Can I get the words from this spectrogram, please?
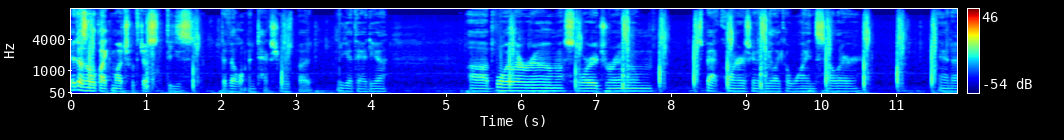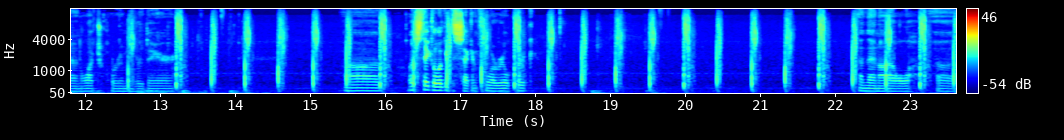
It doesn't look like much with just these development textures, but you get the idea. Uh, boiler room, storage room. This back corner is going to be like a wine cellar and an electrical room over there. Uh, let's take a look at the second floor real quick. And then I'll uh,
